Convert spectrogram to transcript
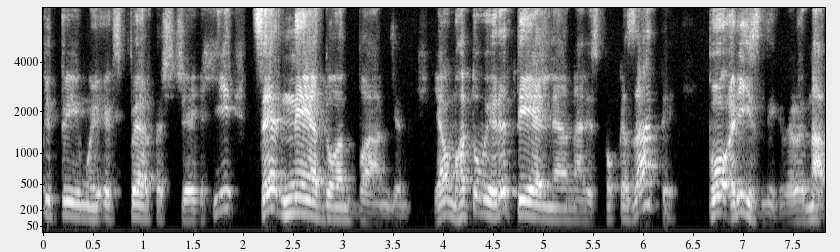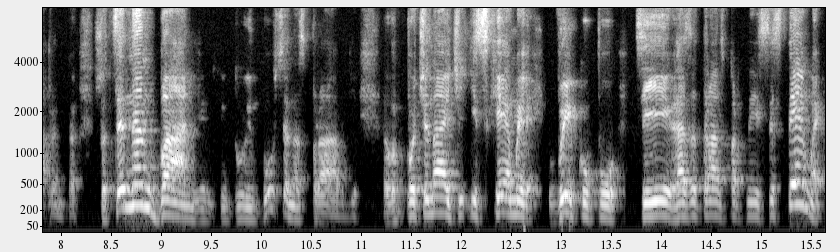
підтримую експерта з Чехії. Це недоunbundling. Я вам готовий ретельний аналіз показати по різних напрямках, що це не unbundling відбувся насправді, починаючи із схеми викупу цієї газотранспортної системи.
